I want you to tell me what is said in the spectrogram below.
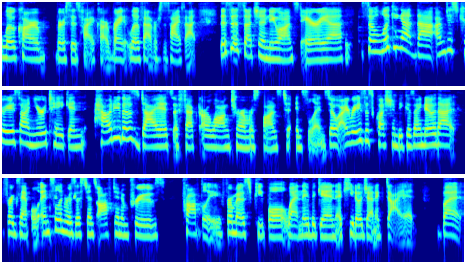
low carb versus high carb, right? Low fat versus high fat. This is such a nuanced area. So, looking at that, I'm just curious on your take and how do those diets affect our long term response to insulin? So, I raise this question because I know that, for example, insulin resistance often improves promptly for most people when they begin a ketogenic diet. But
